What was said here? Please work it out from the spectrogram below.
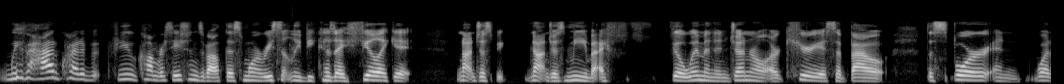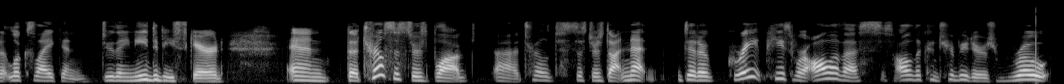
we've had quite a few conversations about this more recently because I feel like it not just be, not just me, but I feel women in general are curious about the sport and what it looks like and do they need to be scared. And the Trail Sisters blog, uh, trailsisters.net, did a great piece where all of us, all the contributors, wrote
